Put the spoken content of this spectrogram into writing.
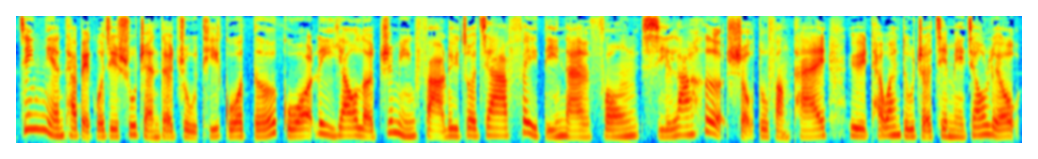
今年台北国际书展的主题国德国力邀了知名法律作家费迪南·冯·席拉赫首度访台，与台湾读者见面交流。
